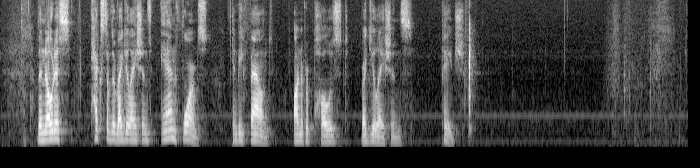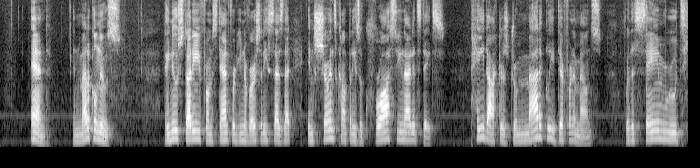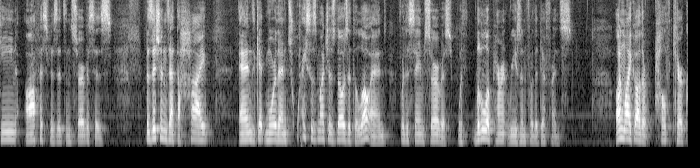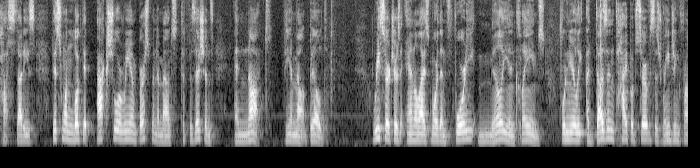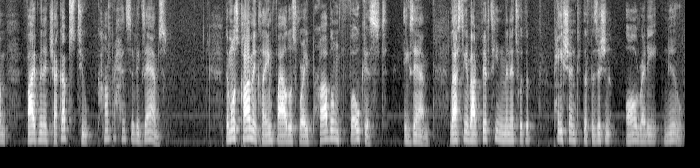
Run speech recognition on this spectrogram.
The notice text of the regulations and forms can be found on the proposed regulations page. And in medical news, a new study from Stanford University says that insurance companies across the United States pay doctors dramatically different amounts for the same routine office visits and services Physicians at the high end get more than twice as much as those at the low end for the same service, with little apparent reason for the difference. Unlike other healthcare cost studies, this one looked at actual reimbursement amounts to physicians and not the amount billed. Researchers analyzed more than 40 million claims for nearly a dozen type of services ranging from 5-minute checkups to comprehensive exams. The most common claim filed was for a problem focused exam, lasting about 15 minutes with a patient the physician already knew.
